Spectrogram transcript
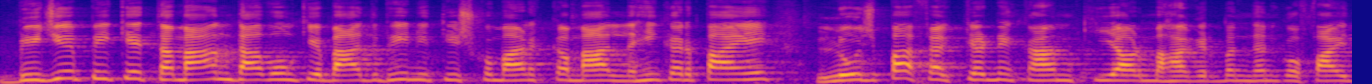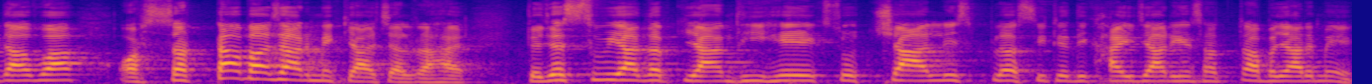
बीजेपी के तमाम दावों के बाद भी नीतीश कुमार कमाल नहीं कर पाए। लोजपा फैक्टर ने काम किया और महागठबंधन को फ़ायदा हुआ और सट्टा बाज़ार में क्या चल रहा है? तेजस्वी यादव की आंधी है 140 प्लस सीटें दिखाई जा रही हैं सट्टा बाज़ार में।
